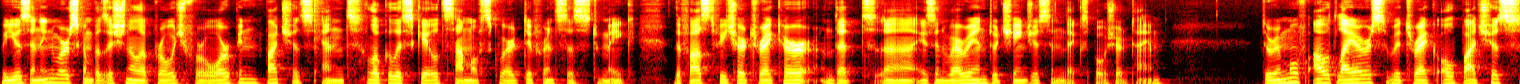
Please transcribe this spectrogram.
We use an inverse compositional approach for warping patches and locally scaled sum of squared differences to make the fast feature tracker that uh, is invariant to changes in the exposure time. To remove outliers, we track all patches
